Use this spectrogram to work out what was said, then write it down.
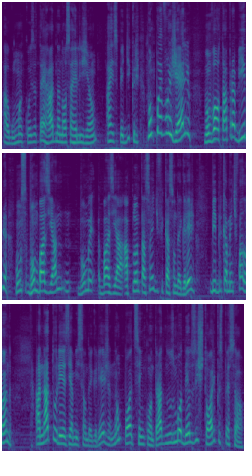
Alguma coisa está errada na nossa religião a respeito de Cristo. Vamos para o Evangelho, vamos voltar para a Bíblia, vamos, vamos, basear, vamos basear a plantação e edificação da igreja biblicamente falando. A natureza e a missão da igreja não pode ser encontrada nos modelos históricos, pessoal,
